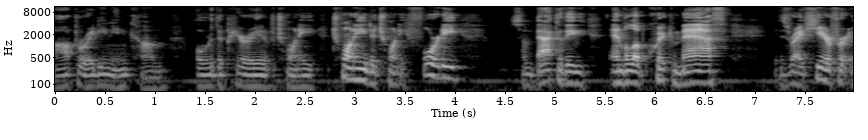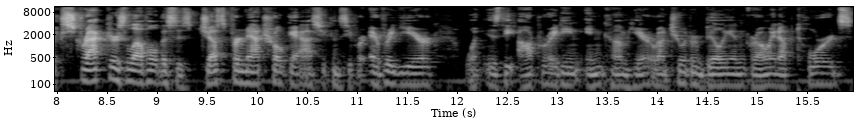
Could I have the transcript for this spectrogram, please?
operating income over the period of 2020 to 2040. Some back of the envelope quick math is right here for extractors level. This is just for natural gas. You can see for every year what is the operating income here around 200 billion growing up towards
